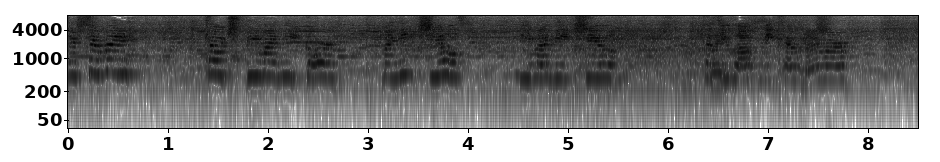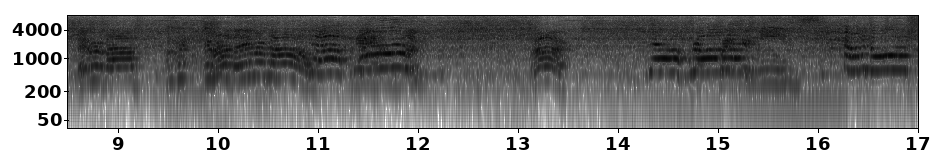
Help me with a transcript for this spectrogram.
There's too many! Coach, be my meat guard! My meat shield! Be my meat shield! Cause you love me, coach! Boomer. Boomer ball. Boomer, Oh, boomer. boomer ball. No. Okay, I'm Roar. No, run! Break your knees. Oh my gosh!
